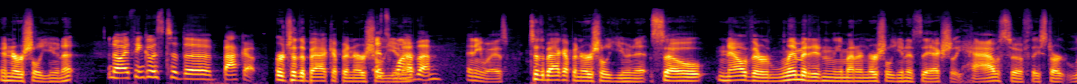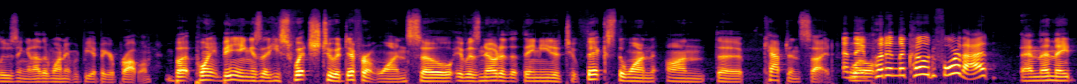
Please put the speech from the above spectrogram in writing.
inertial unit, no, I think it was to the backup. or to the backup inertial It's unit. one of them. Anyways, to the backup inertial unit. So now they're limited in the amount of inertial units they actually have. So if they start losing another one, it would be a bigger problem. But point being is that he switched to a different one. So it was noted that they needed to fix the one on the captain's side. And Well- they put in the code for that. and then they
